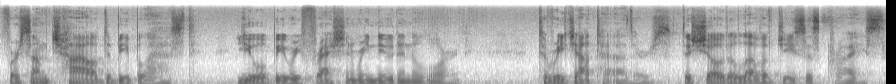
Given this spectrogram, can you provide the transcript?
For some child to be blessed, you will be refreshed and renewed in the Lord. To reach out to others, to show the love of Jesus Christ.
